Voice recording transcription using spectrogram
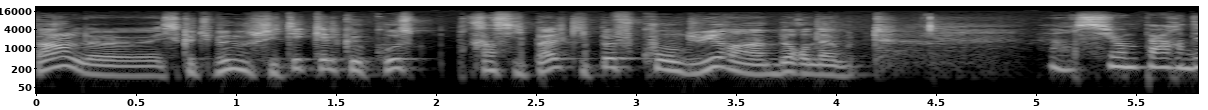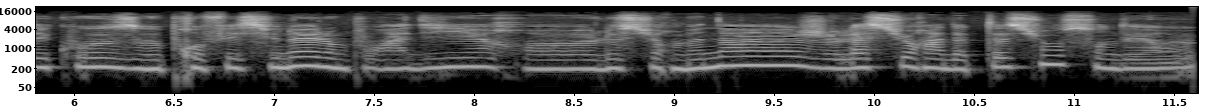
parles. Euh, Est-ce que tu peux nous citer quelques causes principales qui peuvent conduire à un burn-out? Alors, si on part des causes professionnelles, on pourra dire euh, le surmenage, la suradaptation ce sont euh,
